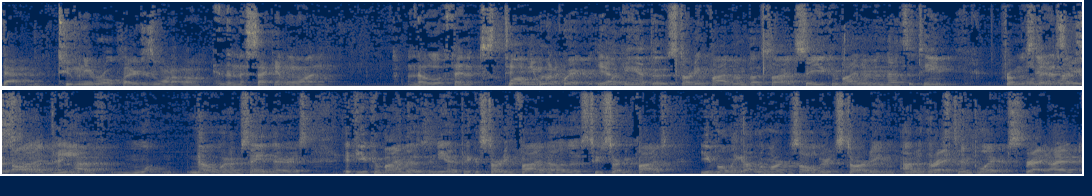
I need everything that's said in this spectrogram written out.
that too many role players is one of them. And then the second one no offense to Well, anyone. real quick, yeah. looking at those starting five on both sides, say you combine them and that's a team. From the Well, San then it's a Antonio side, you team. have one, no. What I'm saying there is, if you combine those and you had to pick a starting five out of those two starting fives, you've only got Lamarcus Aldridge starting out of those Right. ten players. Right, I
